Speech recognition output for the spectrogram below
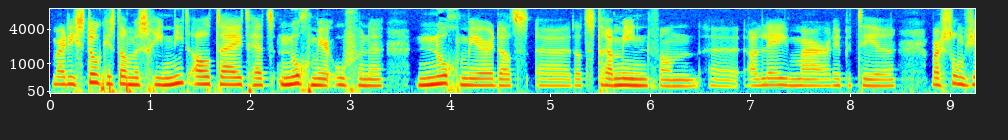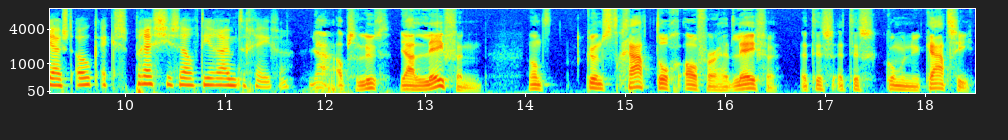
Maar die stok is dan misschien niet altijd het nog meer oefenen, nog meer dat, uh, dat stramien van uh, alleen maar repeteren, maar soms juist ook expres jezelf die ruimte geven. Ja, absoluut. Ja, leven. Want kunst gaat toch over het leven. Het is, het is communicatie.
